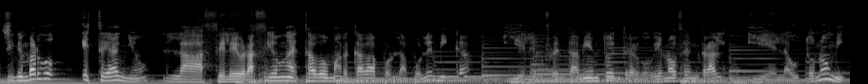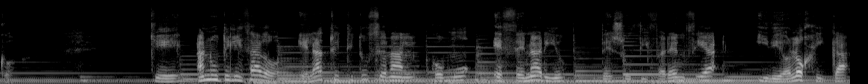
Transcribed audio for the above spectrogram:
Sin embargo, este año la celebración ha estado marcada por la polémica y el enfrentamiento entre el gobierno central y el autonómico, que han utilizado el acto institucional como escenario de sus diferencias ideológicas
